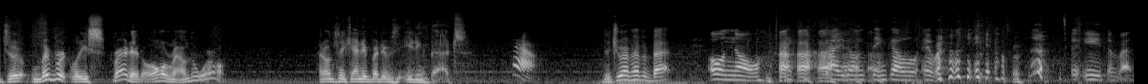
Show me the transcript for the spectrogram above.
deliberately spread it all around the world. I don't think anybody was eating bats. Yeah. Did you ever have a bat? Oh no, I, I don't think I'll ever to eat a bat.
